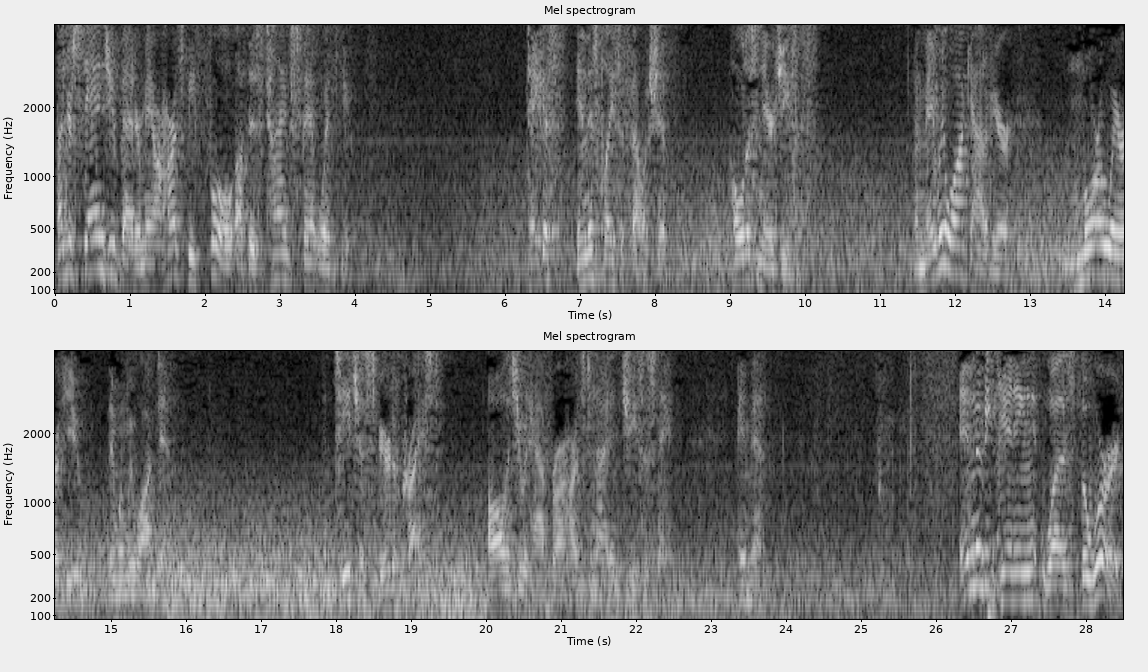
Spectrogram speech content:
understand you better, may our hearts be full of this time spent with you. Take us in this place of fellowship. Hold us near Jesus. And may we walk out of here more aware of you than when we walked in. And teach us, Spirit of Christ, all that you would have for our hearts tonight in Jesus' name. Amen. In the beginning was the Word,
